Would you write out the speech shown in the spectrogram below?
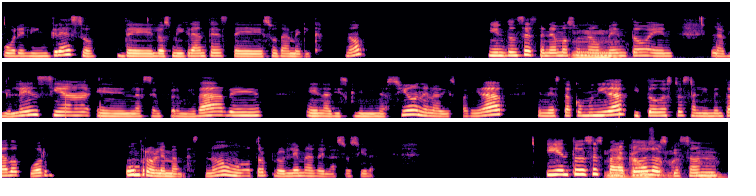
por el ingreso de los migrantes de Sudamérica, ¿no? Y entonces tenemos un mm. aumento en la violencia, en las enfermedades, en la discriminación, en la disparidad en esta comunidad y todo esto es alimentado por un problema más, ¿no? Otro problema de la sociedad. Y entonces para todos los que son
